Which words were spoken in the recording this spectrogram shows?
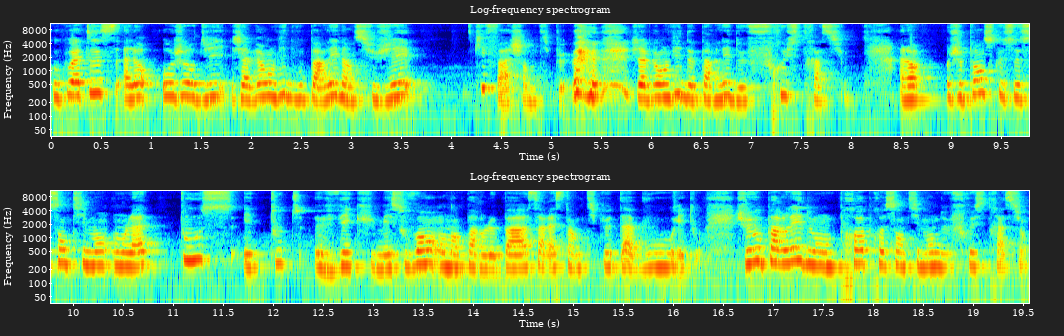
Coucou à tous, alors aujourd'hui j'avais envie de vous parler d'un sujet qui fâche un petit peu. j'avais envie de parler de frustration. Alors je pense que ce sentiment on l'a tous et toutes vécu, mais souvent on n'en parle pas, ça reste un petit peu tabou et tout. Je vais vous parler de mon propre sentiment de frustration.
